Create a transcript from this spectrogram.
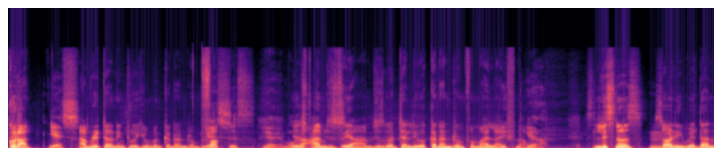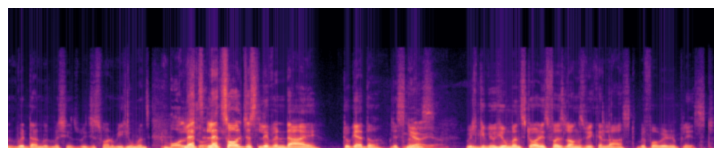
Quran. Yes. I'm returning to a human conundrum. Fuck this. Yeah, yeah. You know, I'm just yeah, I'm just going to tell you a conundrum for my life now. Yeah. Listeners, Hmm. sorry, we're done. We're done with machines. We just want to be humans. Balls let's let's all just live and die together, listeners. yeah. We'll give you human stories for as long as we can last before we're replaced.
